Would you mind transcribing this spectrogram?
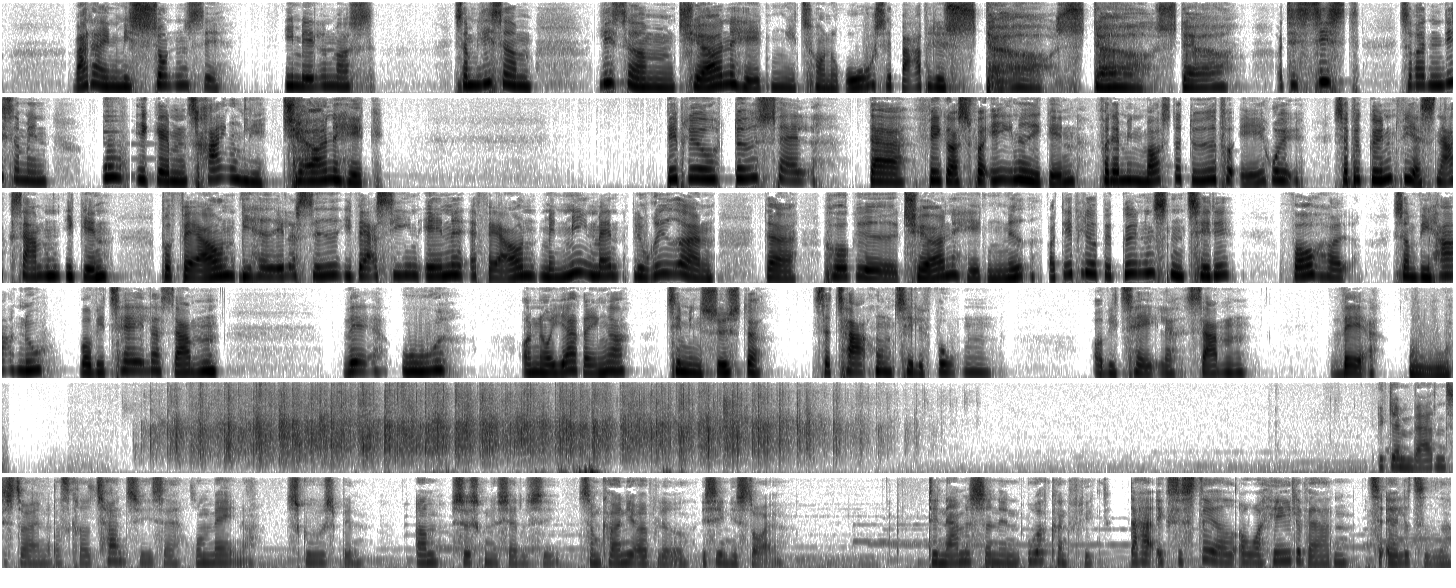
var der en misundelse imellem os, som ligesom, ligesom tjørnehækken i Tornerose bare blev større, større, større. Og til sidst, så var den ligesom en uigennemtrængelig tjørnehæk. Det blev dødsfald, der fik os forenet igen. For da min moster døde på Ærø, så begyndte vi at snakke sammen igen på færgen. Vi havde ellers siddet i hver sin ende af færgen, men min mand blev rideren, der huggede tjørnehækken ned. Og det blev begyndelsen til det forhold, som vi har nu hvor vi taler sammen hver uge. Og når jeg ringer til min søster, så tager hun telefonen, og vi taler sammen hver uge. Gennem verdenshistorien er der skrevet tonsvis af romaner, skuespil om søskende jalousi, som Connie oplevede i sin historie. Det er nærmest sådan en urkonflikt, der har eksisteret over hele verden til alle tider.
